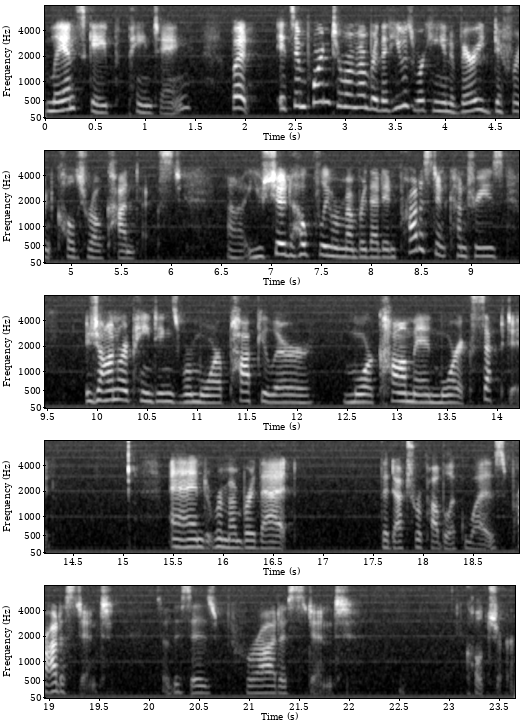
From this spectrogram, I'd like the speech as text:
landscape painting, but it's important to remember that he was working in a very different cultural context. Uh, you should hopefully remember that in Protestant countries, genre paintings were more popular, more common, more accepted. And remember that the Dutch Republic was Protestant. So this is Protestant culture.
